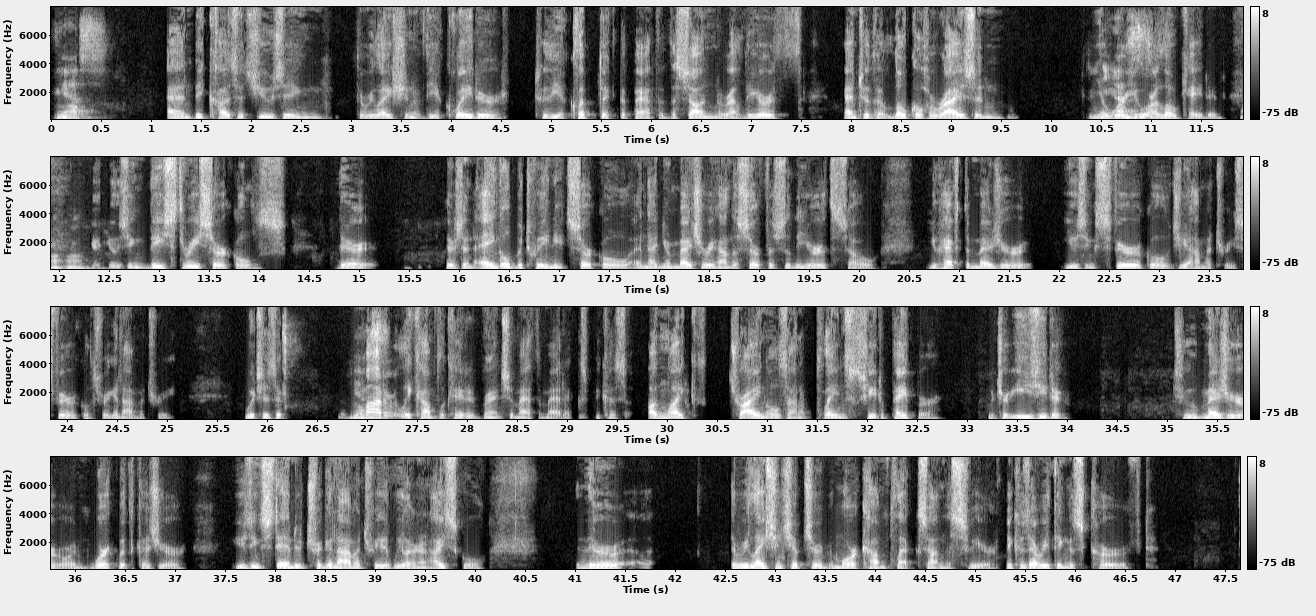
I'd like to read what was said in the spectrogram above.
Yes. And because it's using the relation of the equator to the ecliptic, the path of the sun around the earth, and to the local horizon, you know, yes. where you are located. Uh-huh. You're using these three circles. There, there's an angle between each circle, and then you're measuring on the surface of the earth. So you have to measure using spherical geometry, spherical trigonometry, which is a moderately complicated branch of mathematics because unlike triangles on a plain sheet of paper, which are easy to to measure or work with because you're using standard trigonometry that we learn in high school. There, the relationships are more complex on the sphere because everything is curved.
